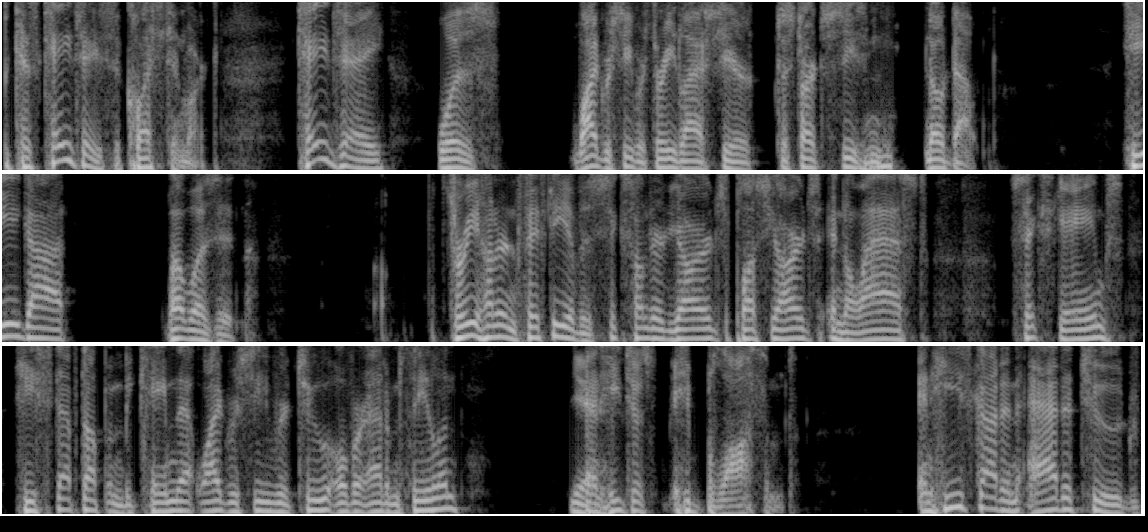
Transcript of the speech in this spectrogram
because KJ is the question mark. KJ was wide receiver three last year to start the season, mm-hmm. no doubt. He got what was it? 350 of his 600 yards plus yards in the last six games. He stepped up and became that wide receiver two over Adam Thielen. Yes. And he just he blossomed. And he's got an attitude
